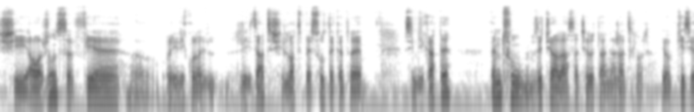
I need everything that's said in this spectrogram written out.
și au ajuns să fie uh, ridiculizați și luați pe sus de către sindicate pentru zeceala asta cerută angajaților. E o chestie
